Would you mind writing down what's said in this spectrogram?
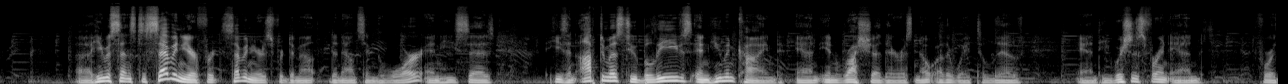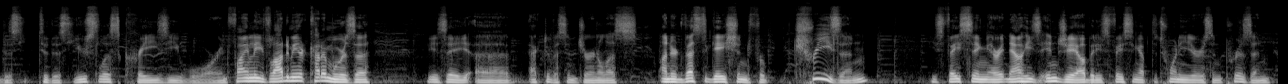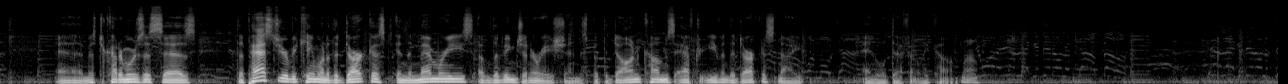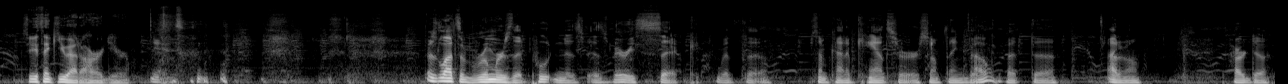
uh, he was sentenced to seven year for seven years for denouncing the war, and he says he's an optimist who believes in humankind, and in Russia there is no other way to live, and he wishes for an end for this to this useless, crazy war. And finally, Vladimir Kara-Murza, he's a uh, activist and journalist under investigation for treason. He's facing right now. He's in jail, but he's facing up to 20 years in prison. Uh, Mr. Kara-Murza says. The past year became one of the darkest in the memories of living generations, but the dawn comes after even the darkest night and will definitely come. Wow. So you think you had a hard year? Yeah. There's lots of rumors that Putin is, is very sick with uh, some kind of cancer or something. But, Oh. but uh, I don't know. Hard to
